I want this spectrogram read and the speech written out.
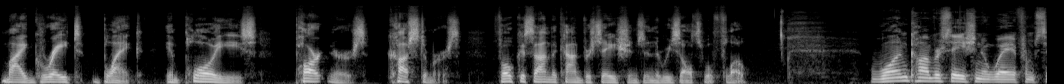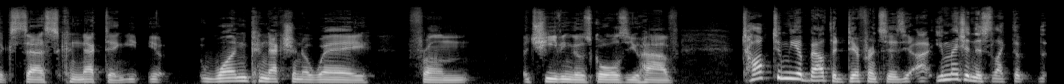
my great blank employees, partners, customers. Focus on the conversations and the results will flow. One conversation away from success, connecting, one connection away from achieving those goals you have. Talk to me about the differences. Uh, you mentioned this, like the, the,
